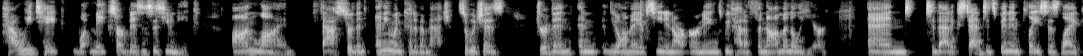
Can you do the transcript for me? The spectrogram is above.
how we take what makes our businesses unique online faster than anyone could have imagined. So, which has driven, and you all may have seen in our earnings, we've had a phenomenal year. And to that extent, it's been in places like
